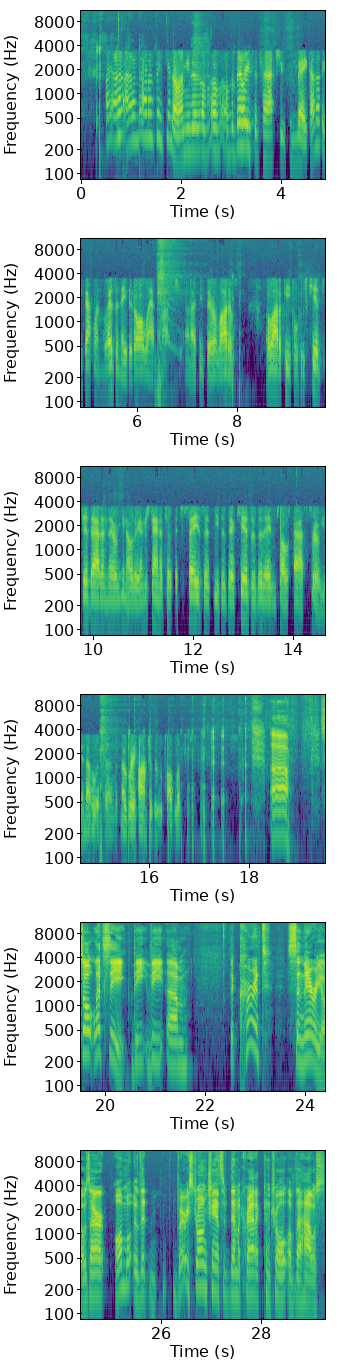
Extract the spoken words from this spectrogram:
I, I, I don't think you know. I mean, of, of, of the various attacks you can make, I don't think that one resonated all that much. And I think there are a lot of a lot of people whose kids did that, and they're you know they understand it's a it's a phase that either their kids or that they themselves pass through. You know, with, uh, with no great harm to the republic. uh, so let's see the the um, the current scenarios are almost that very strong chance of Democratic control of the House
